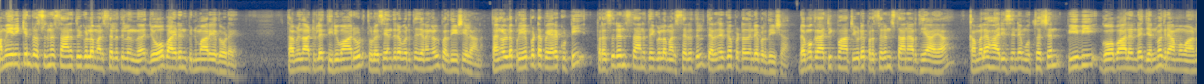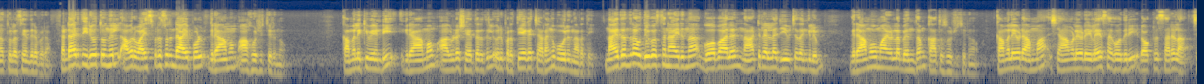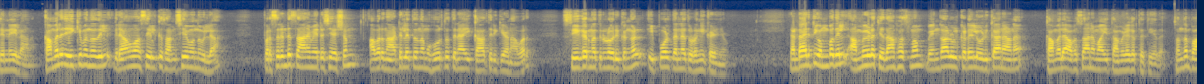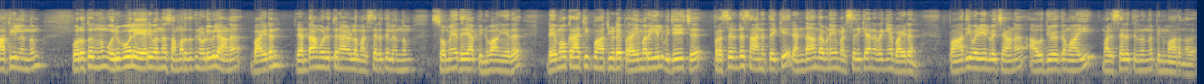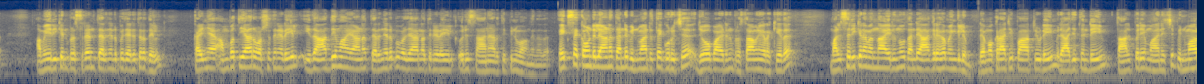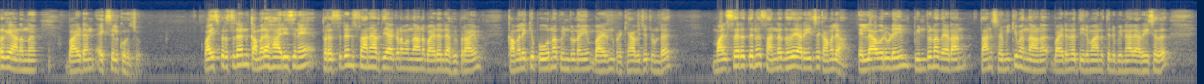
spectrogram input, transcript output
American president സ്ഥാനത്തേക്കുള്ള മത്സരത്തിൽ നിന്ന് Joe Biden പിന്മാറിയതോടെ തമിഴ്നാട്ടിലെ തിരുവാരൂർ തുളസേന്ദ്രപുരത്തെ ജനങ്ങൾ പ്രതീക്ഷയിലാണ്. തങ്ങളുടെ പ്രിയപ്പെട്ട പേരക്കുട്ടി പ്രസിഡന്റ് സ്ഥാനത്തേക്കുള്ള മത്സരത്തിൽ തെരഞ്ഞെടുക്കപ്പെട്ടതിന്റെ പ്രതീക്ഷ. ഡെമോക്രാറ്റിക് പാർട്ടിയുടെ പ്രസിഡന്റ് സ്ഥാനാർത്ഥിയായ കമല ഹാരിസിന്റെ മുത്തച്ഛൻ പി വി ഗോപാലന്റെ ജന്മഗ്രാമമാണ് തുളസേന്ദ്രപുരം രണ്ടായിരത്തി ഇരുപത്തൊന്നിൽ അവർ വൈസ് പ്രസിഡന്റ് ആയപ്പോൾ ഗ്രാമം ആഘോഷിച്ചിരുന്നു. കമലയ്ക്ക് വേണ്ടി ഗ്രാമം അവരുടെ ക്ഷേത്രത്തിൽ ഒരു പ്രത്യേക ചടങ്ങ് പോലും നടത്തി. നയതന്ത്ര ഉദ്യോഗസ്ഥനായിരുന്ന ഗോപാലൻ നാട്ടിലല്ല ജീവിച്ചതെങ്കിലും ഗ്രാമവുമായുള്ള ബന്ധം കാത്തുസൂക്ഷിച്ചിരുന്നു. കമലയുടെ അമ്മ ശ്യാമളയുടെ ഇളയ സഹോദരി ഡോക്ടർ സരള ചെന്നൈയിലാണ്. കമല ജയിക്കുമെന്നതിൽ ഗ്രാമവാസികൾക്ക് സംശയമൊന്നുമില്ല. പ്രസിഡന്റ് സ്ഥാനമേറ്റ ശേഷം അവർ നാട്ടിലെത്തുന്ന മുഹൂർത്തത്തിനായി കാത്തിരിക്കുകയാണ് അവർ. സ്വീകരണത്തിനുള്ള ഒരുക്കങ്ങൾ ഇപ്പോൾ തന്നെ തുടങ്ങിക്കഴിഞ്ഞു. രണ്ടായിരത്തി ഒമ്പതിൽ അമ്മയുടെ ചിതാഭസ്മം ബംഗാൾ ഉൾക്കടലിൽ ഒഴുക്കാനാണ് കമല അവസാനമായി തമിഴകത്തെത്തിയത്. സ്വന്തം പാർട്ടിയിൽ നിന്നും പുറത്തു നിന്നും ഒരുപോലെ ഏറി വന്ന സമ്മർദ്ദത്തിനൊടുവിലാണ് ബൈഡൻ രണ്ടാമൊഴുത്തിനായുള്ള മത്സരത്തിൽ നിന്നും സ്വമേധയാ പിൻവാങ്ങിയത്. ഡെമോക്രാറ്റിക് പാർട്ടിയുടെ പ്രൈമറിയിൽ വിജയിച്ച് പ്രസിഡന്റ് സ്ഥാനത്തേക്ക് രണ്ടാം തവണയും മത്സരിക്കാനിറങ്ങിയ ബൈഡൻ പാതി വഴിയിൽ വെച്ചാണ് ഔദ്യോഗികമായി മത്സരത്തിൽ നിന്ന് പിന്മാറുന്നത് അമേരിക്കൻ പ്രസിഡന്റ് തെരഞ്ഞെടുപ്പ് ചരിത്രത്തിൽ കഴിഞ്ഞ അമ്പത്തിയാറ് വർഷത്തിനിടയിൽ ഇതാദ്യമായാണ് തെരഞ്ഞെടുപ്പ് പ്രചാരണത്തിനിടയിൽ ഒരു സ്ഥാനാർത്ഥി പിൻവാങ്ങുന്നത്. എക്സ് അക്കൗണ്ടിലാണ് തന്റെ പിന്മാറ്റത്തെക്കുറിച്ച് ജോ ബൈഡൻ പ്രസ്താവന ഇറക്കിയത്. മത്സരിക്കണമെന്നായിരുന്നു തന്റെ ആഗ്രഹമെങ്കിലും ഡെമോക്രാറ്റിക് പാർട്ടിയുടെയും രാജ്യത്തിന്റെയും താൽപ്പര്യം മാനിച്ച് പിന്മാറുകയാണെന്ന് ബൈഡൻ എക്സിൽ കുറിച്ചു. വൈസ് പ്രസിഡന്റ് കമല ഹാരിസിനെ പ്രസിഡന്റ് സ്ഥാനാർത്ഥിയാക്കണമെന്നാണ് ബൈഡന്റെ അഭിപ്രായം. കമലയ്ക്ക് പൂർണ പിന്തുണയും ബൈഡൻ പ്രഖ്യാപിച്ചിട്ടുണ്ട്. മത്സരത്തിന് സന്നദ്ധത അറിയിച്ച കമല എല്ലാവരുടെയും പിന്തുണ നേടാൻ താൻ ശ്രമിക്കുമെന്നാണ് ബൈഡന്റെ തീരുമാനത്തിന് പിന്നാലെ അറിയിച്ചത്.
